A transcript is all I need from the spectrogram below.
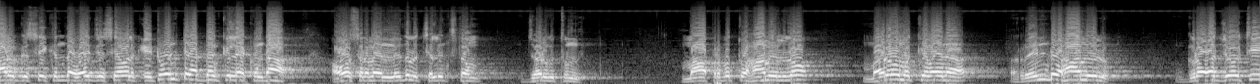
ఆరోగ్యశ్రీ కింద వైద్య సేవలకు ఎటువంటి అడ్డంకి లేకుండా అవసరమైన నిధులు చెల్లించడం జరుగుతుంది. మా ప్రభుత్వ హామీల్లో మరో ముఖ్యమైన రెండు హామీలు. గృహజ్యోతి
